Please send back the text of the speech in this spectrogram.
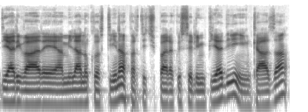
di arrivare a Milano Cortina a partecipare a queste Olimpiadi in casa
